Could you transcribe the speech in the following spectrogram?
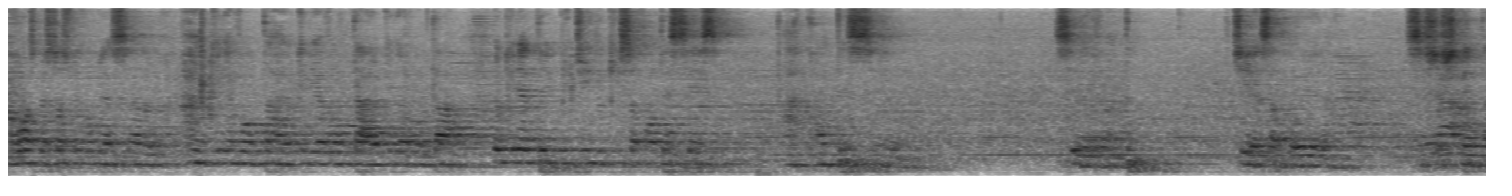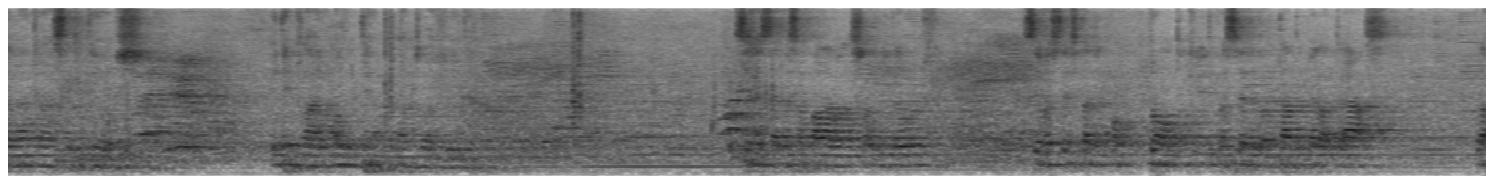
Algumas pessoas ficam pensando, ah, eu queria voltar, eu queria voltar, eu queria voltar, eu queria ter impedido que isso acontecesse. Aconteceu. Se levanta, tira essa poeira se sustenta na graça de Deus e declara um novo tempo na tua vida. Você recebe essa palavra na sua vida hoje? Se você está pronto, querido, para ser levantado pela graça, para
